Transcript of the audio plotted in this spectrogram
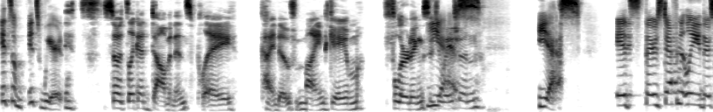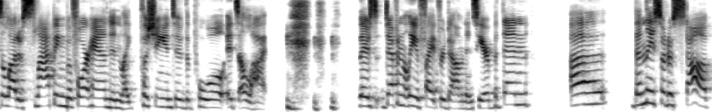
It's a it's weird. It's so it's like a dominance play kind of mind game flirting situation. Yes. yes. It's there's definitely there's a lot of slapping beforehand and like pushing into the pool. It's a lot. there's definitely a fight for dominance here, but then uh then they sort of stop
